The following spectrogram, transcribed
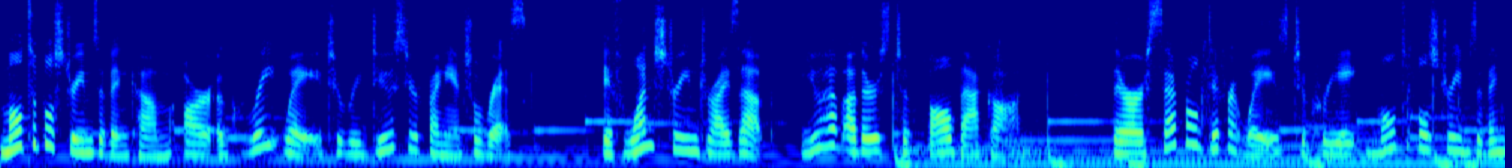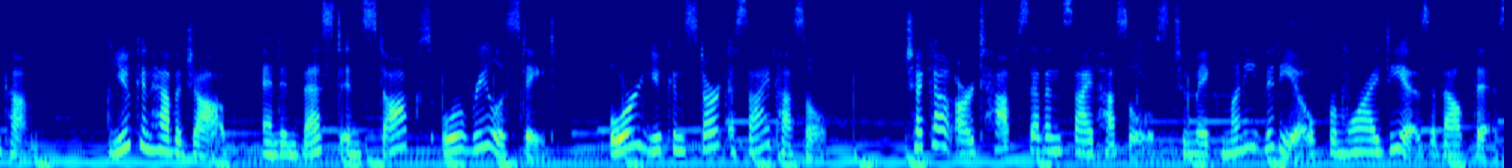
Multiple streams of income are a great way to reduce your financial risk. If one stream dries up, you have others to fall back on. There are several different ways to create multiple streams of income. You can have a job and invest in stocks or real estate, or you can start a side hustle Check out our top 7 side hustles to make money video for more ideas about this.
